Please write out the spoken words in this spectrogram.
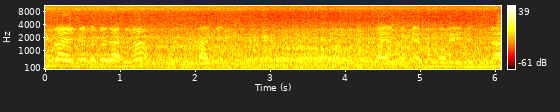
কুড়া এই পেটে চলে আসে না? কুড়া এই পেটে। একটা করে এই যে কুড়া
